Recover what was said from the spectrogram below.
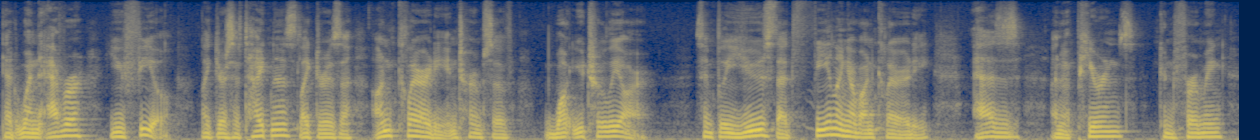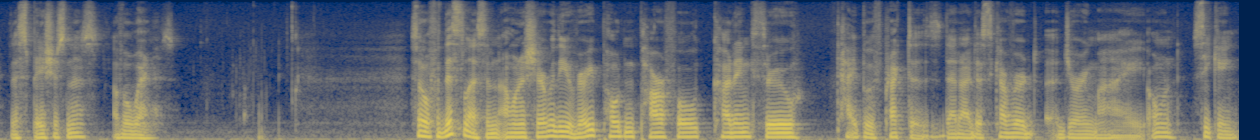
that whenever you feel like there's a tightness, like there is an unclarity in terms of what you truly are, simply use that feeling of unclarity as an appearance confirming the spaciousness of awareness. So for this lesson, I want to share with you a very potent, powerful, cutting through type of practice that I discovered uh, during my own seeking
